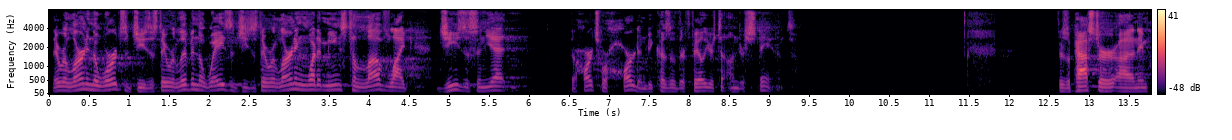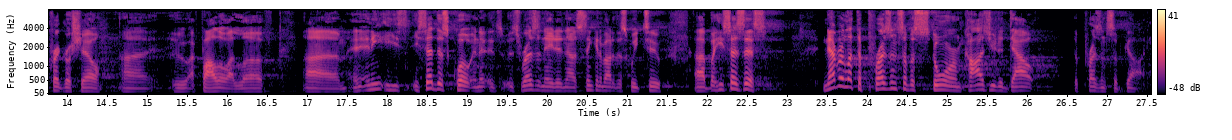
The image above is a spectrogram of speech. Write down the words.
They were learning the words of Jesus. They were living the ways of Jesus. They were learning what it means to love like Jesus, and yet their hearts were hardened because of their failure to understand. There's a pastor uh, named Craig Groeschel uh, who I follow, I love. Um, and, and he, he, said this quote, and it's, it's, resonated, and I was thinking about it this week too. Uh, but he says this Never let the presence of a storm cause you to doubt the presence of God.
